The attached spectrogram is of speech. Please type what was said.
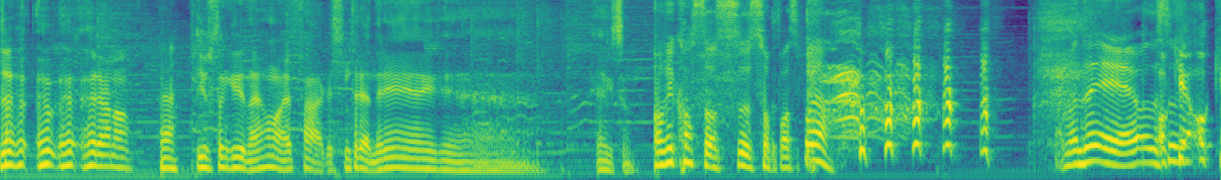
Du, hør, hør- hør her nå. Ja. Jostein Grine han er jo ferdig som trener i eh, Egersund. Og vi kasta oss såpass på, ja. men det er jo så, Ok, ok,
